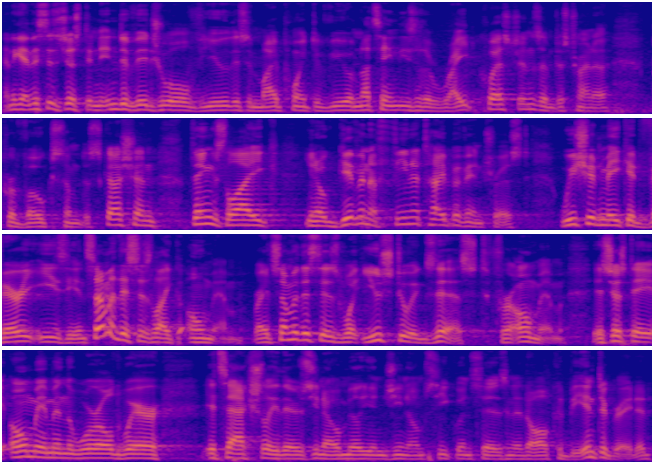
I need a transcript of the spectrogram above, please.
And again, this is just an individual view. This is my point of view. I'm not saying these are the right questions. I'm just trying to provoke some discussion. Things like, you know, given a phenotype of interest, we should make it very easy. And some of this is like OMIM, right? Some of this is what used to exist for OMIM. It's just a OMIM in the world where it's actually, there's, you know, a million genome sequences and it all could be integrated.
